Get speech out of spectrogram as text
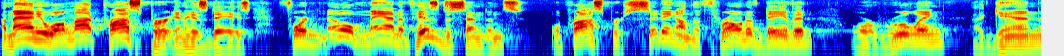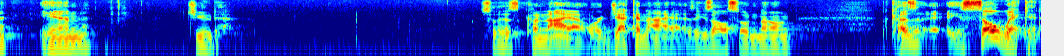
a man who will not prosper in his days, for no man of his descendants will prosper, sitting on the throne of David or ruling again in Judah. So, this Coniah, or Jeconiah, as he's also known, because he's so wicked,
